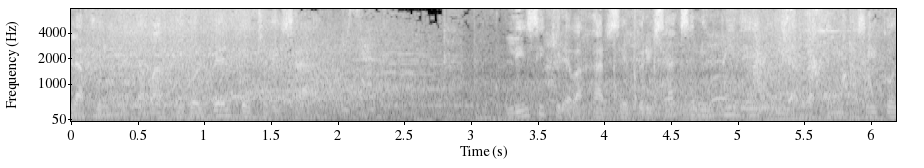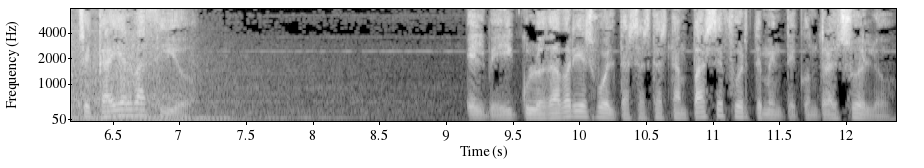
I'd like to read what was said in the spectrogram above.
La furgoneta avanza y golpea el coche de Isaac. Lindsay quiere bajarse, pero Isaac se lo impide y la abraza mientras el coche cae al vacío. El vehículo da varias vueltas hasta estamparse fuertemente contra el suelo.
